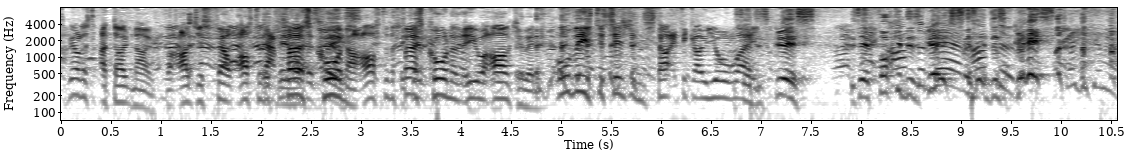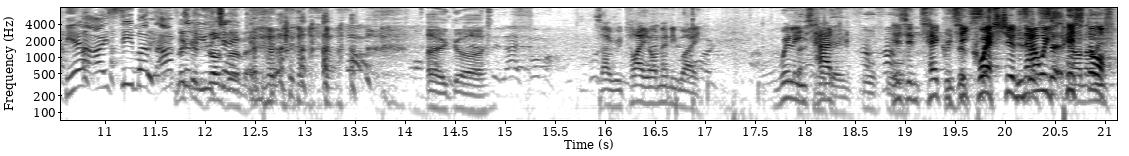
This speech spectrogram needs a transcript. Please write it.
To be honest, I don't know, but I just felt after that first corner, face. after the It first came- corner that you were arguing, all these decisions started to go your It's a way. disgrace. It's a fucking After disgrace. that, It's a disgrace. Yeah, I see, but after Look at you check. Oh god. So we play on anyway. Willy's had game, 4-4. his integrity questioned. he's now he's pissed off.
